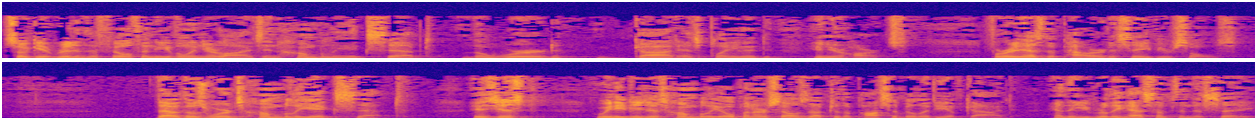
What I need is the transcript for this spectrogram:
so get rid of the filth and evil in your lives and humbly accept the word God has planted in your hearts, for it has the power to save your souls. Those words humbly accept is just, we need to just humbly open ourselves up to the possibility of God and that He really has something to say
